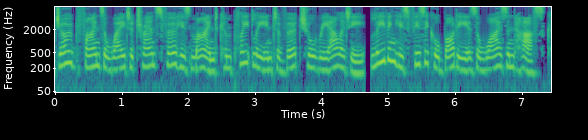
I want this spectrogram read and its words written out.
Job finds a way to transfer his mind completely into virtual reality, leaving his physical body as a wizened husk.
